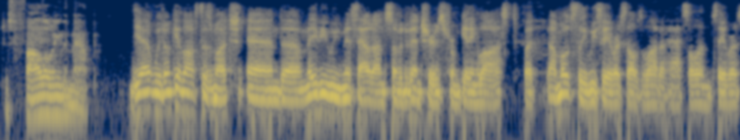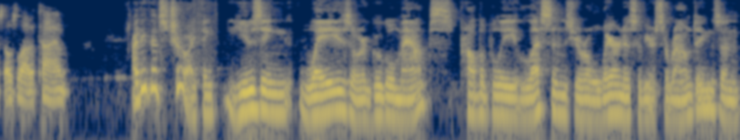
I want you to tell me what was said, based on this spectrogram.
just following the map. Yeah, we don't get lost as much, and uh, maybe we miss out on some adventures from getting lost. But uh, mostly, we save ourselves a lot of hassle and save ourselves a lot of time. I think that's true. I think using Waze or Google Maps probably lessens your awareness of your surroundings and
